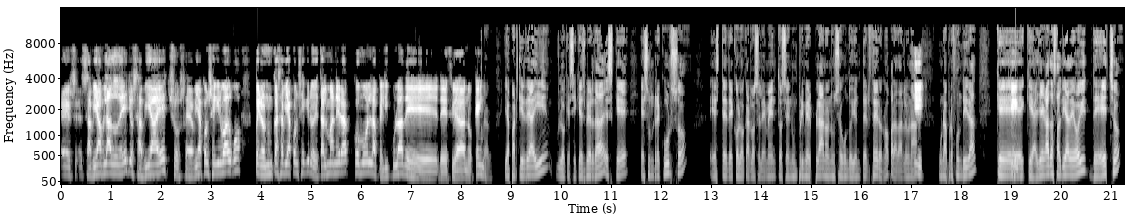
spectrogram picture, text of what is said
eh, se había hablado de ello, se había hecho, se había conseguido algo, pero nunca se había conseguido de tal manera como en la película de, de Ciudadano Kane. Claro. Y a partir de ahí, lo que sí que es verdad es que es un recurso este de colocar los elementos en un primer plano, en un segundo y en tercero, ¿no? Para darle una, sí. una profundidad que, sí. que ha llegado hasta el día de hoy. De hecho,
